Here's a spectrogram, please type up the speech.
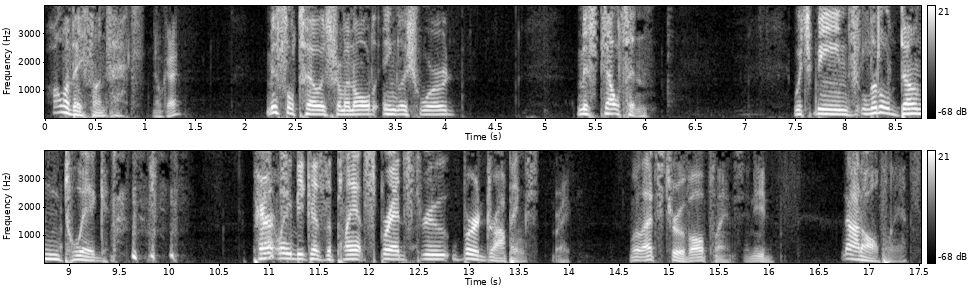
Holiday fun facts. Okay. Mistletoe is from an old English word, mistelton, which means little dung twig. Apparently, because the plant spreads through bird droppings. Right. Well, that's true of all plants. You need Not all plants.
